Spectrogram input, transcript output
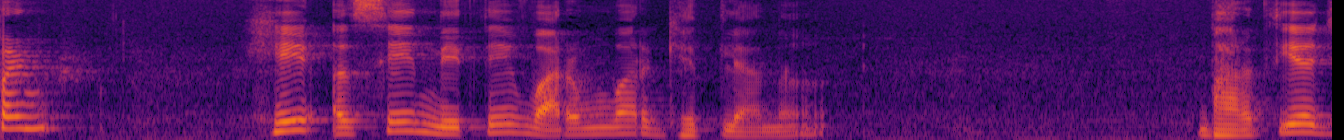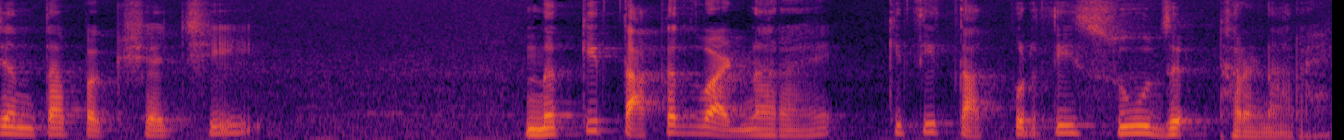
पण हे असे नेते वारंवार घेतल्यानं भारतीय जनता पक्षाची नक्की ताकद वाढणार आहे. की ती तात्पुरती सूज ठरणार आहे.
